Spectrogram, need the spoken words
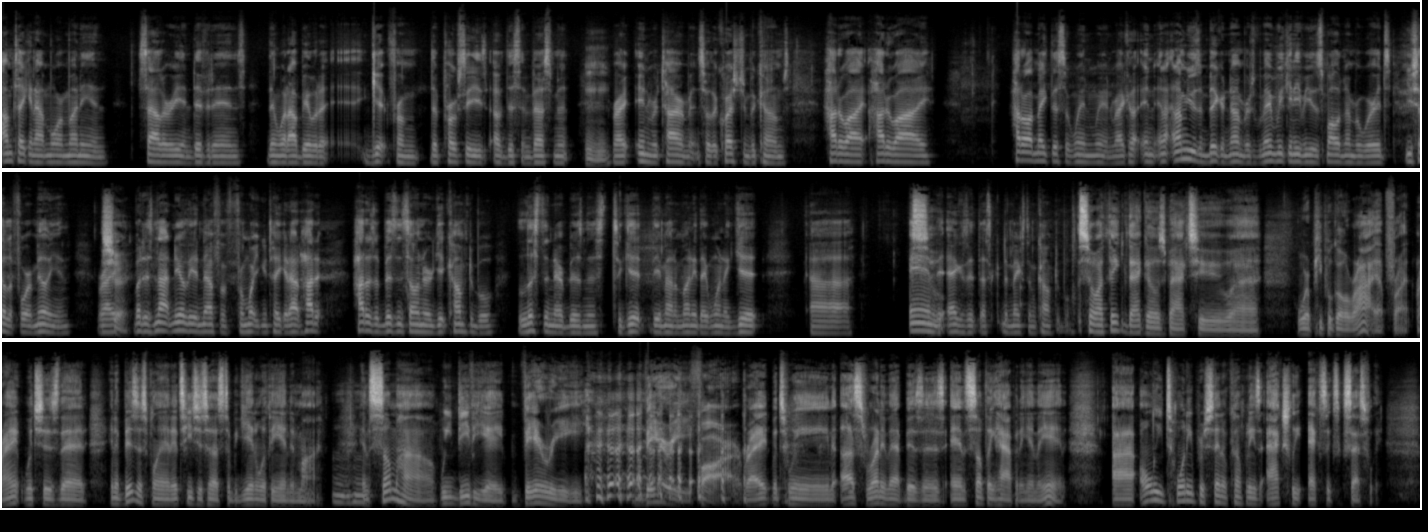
I'm taking out more money in salary and dividends than what I'll be able to eh, get from the proceeds of this investment, Mhm. right, in retirement. So the question becomes, how do I, how do I, how do I make this a win-win, right? I- And, and I'm using bigger numbers. Maybe we can even use a smaller number where it's you sell it for a million, right? Sure. But it's not nearly enough of, from what you can take it out. How do, how does a business owner get comfortable listing their business to get the amount of money they want to get, uh, and So- the exit that's, that makes them comfortable? So I think that goes back to uh, where people go awry up front, right? Which is that in a business plan, it teaches us to begin with the end in mind. Mm-hmm. And somehow we deviate very, very far, right? Between us running that business and something happening in the end. Uh, only 20% of companies actually exit successfully.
